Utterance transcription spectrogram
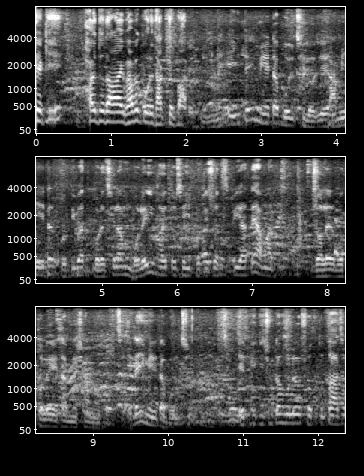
থেকে হয়তো তারা এইভাবে করে থাকতে পারে। এইটাই মেয়েটা বলছিল যে আমি এটার প্রতিবাদ করেছিলাম বলেই হয়তো সেই প্রতিশোধ স্পৃহাতে আমার জলের বোতলে এটা মেশানো হয়েছে। এটাই মেয়েটা বলছিল। এর কি কিছুটা হলেও সত্যতা আছে?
